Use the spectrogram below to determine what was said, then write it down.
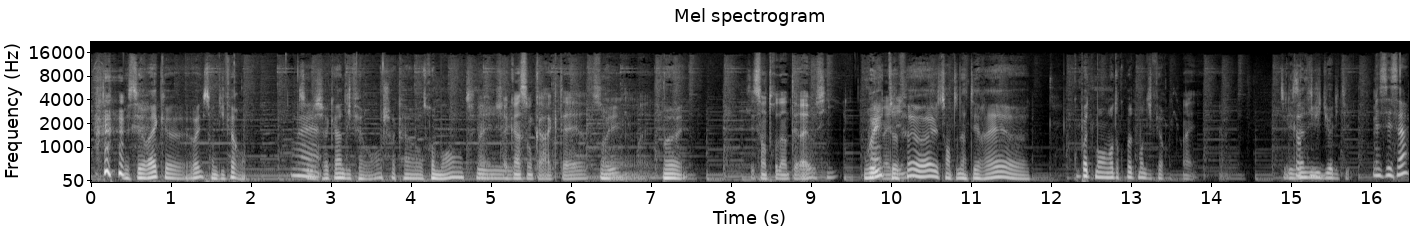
mais c'est vrai que ouais, ils sont différents. Chacun différent, chacun autrement. chacun son caractère, son, oui. ouais. ses centres d'intérêt aussi. Oui, tout à fait, ouais, les centres d'intérêt euh, complètement, complètement différents. Ouais. C'est les individualités. Mais c'est ça.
